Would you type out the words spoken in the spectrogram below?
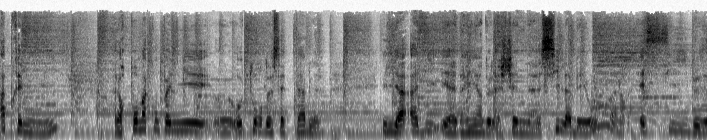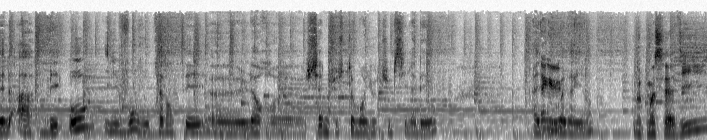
après minuit. Alors pour m'accompagner euh, autour de cette table, il y a Adi et Adrien de la chaîne Syllabéo. Alors S-I-2-L-A-B-O, ils vont vous présenter leur chaîne justement YouTube Syllabéo. Adi ou Adrien Donc moi c'est Adi.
